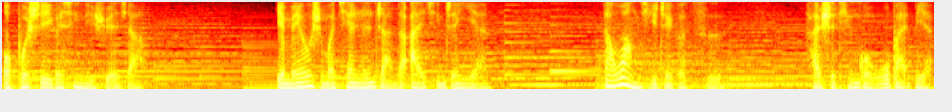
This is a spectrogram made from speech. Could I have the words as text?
我不是一个心理学家，也没有什么千人斩的爱情箴言，但忘记这个词，还是听过五百遍，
